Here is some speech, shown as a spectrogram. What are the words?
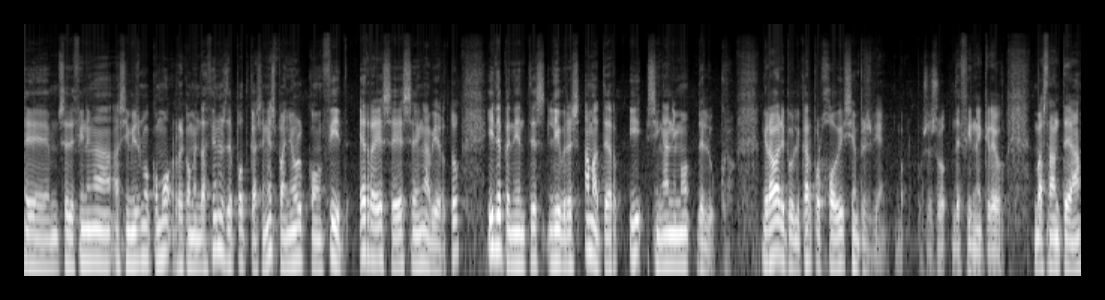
em, se definen a, sí mismos como recomendaciones de podcast en español con feed RSS en abierto, independientes, libres, amateur y sin ánimo de lucro. Grabar y publicar por hobby siempre es bien. Pues eso define, creo, bastante a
